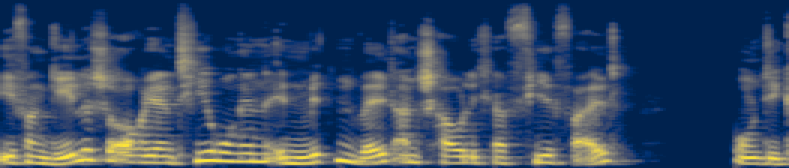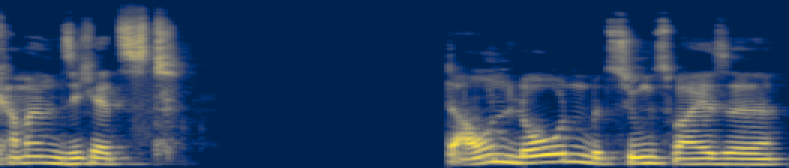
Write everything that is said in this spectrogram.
Evangelische Orientierungen inmitten weltanschaulicher Vielfalt. Und die kann man sich jetzt downloaden, beziehungsweise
